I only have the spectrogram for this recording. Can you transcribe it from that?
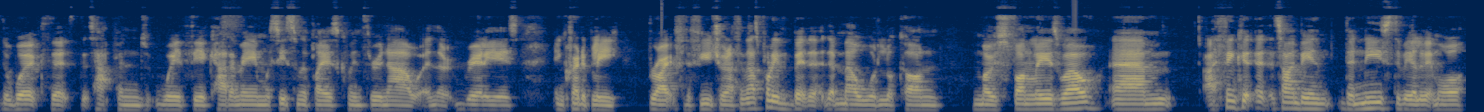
the work that that's happened with the academy, and we see some of the players coming through now, and it really is incredibly bright for the future. And I think that's probably the bit that, that Mel would look on most fondly as well. Um, I think at, at, the time being, there needs to be a little bit more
